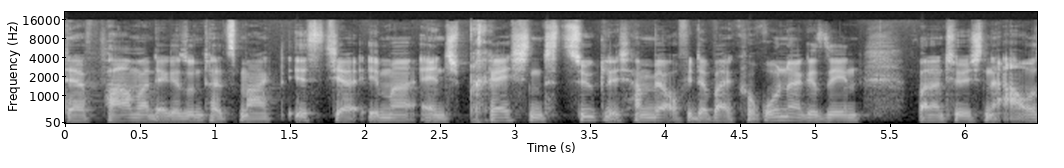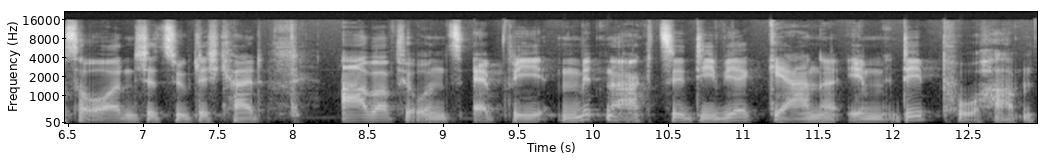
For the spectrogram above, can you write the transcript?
Der Pharma, der Gesundheitsmarkt ist ja immer entsprechend zügig, haben wir auch wieder bei Corona gesehen, war natürlich eine außerordentliche Züglichkeit aber für uns AppWi mit einer Aktie, die wir gerne im Depot haben.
